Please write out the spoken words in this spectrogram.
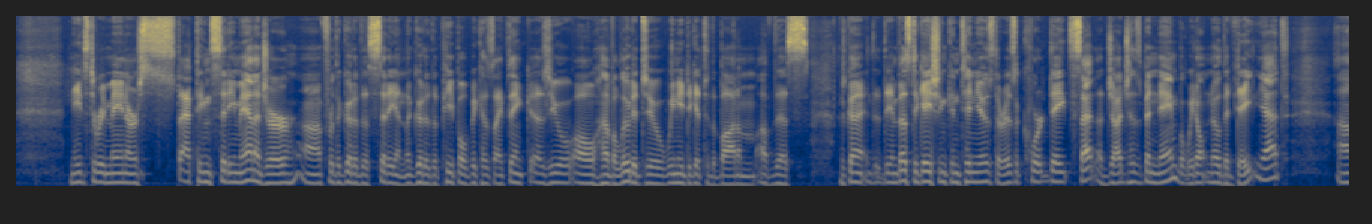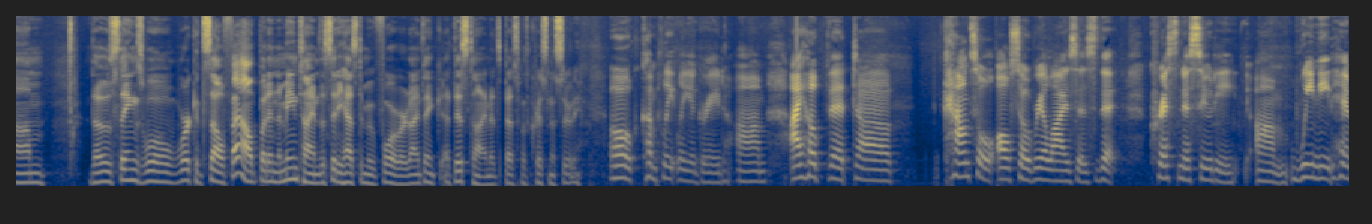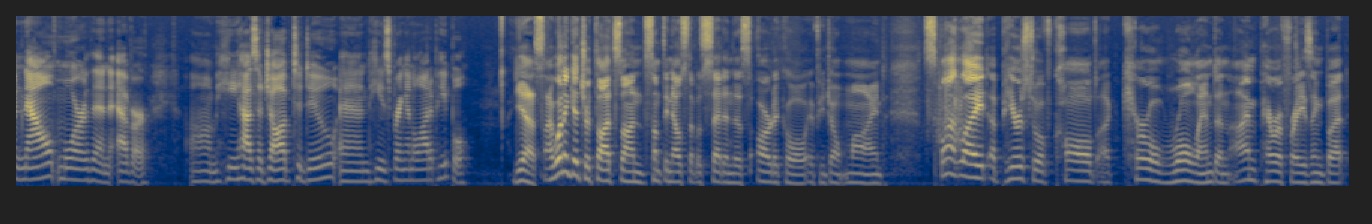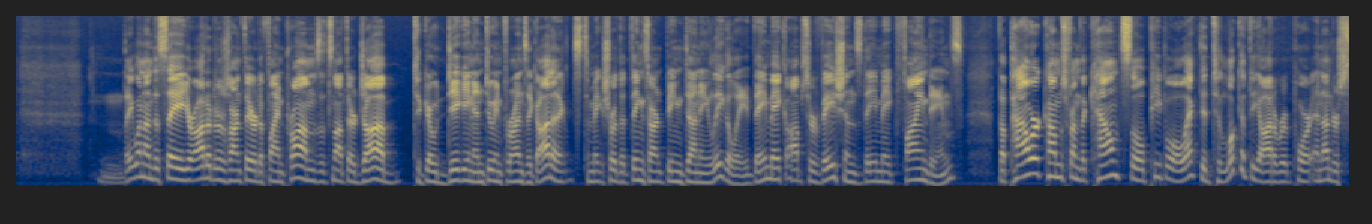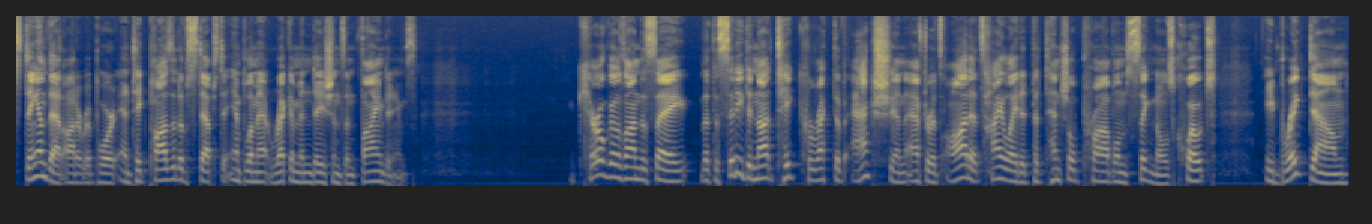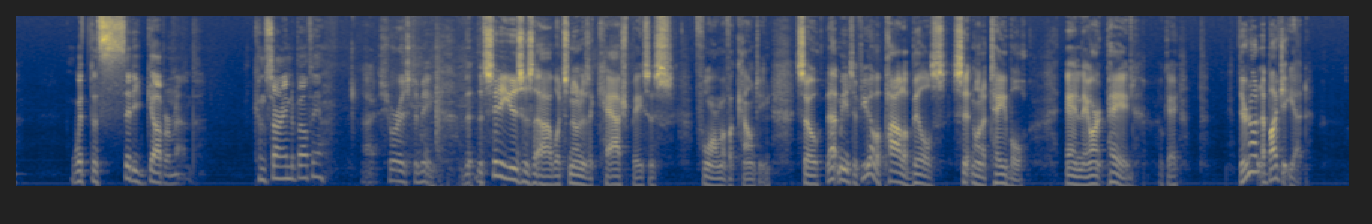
Needs to remain our acting city manager uh, for the good of the city and the good of the people. Because I think, as you all have alluded to, we need to get to the bottom of this. Gonna, the investigation continues. There is a court date set. A judge has been named, but we don't know the date yet. Um, those things will work itself out, but in the meantime, the city has to move forward. I think at this time, it's best with Chris Nasuti. Oh, completely agreed. Um, I hope that. Uh council also realizes that Chris Nasuti, um, we need him now more than ever. Um, he has a job to do and he's bringing a lot of people. Yes, I want to get your thoughts on something else that was said in this article, if you don't mind. Spotlight appears to have called uh, Carol Rowland, and I'm paraphrasing, but they went on to say your auditors aren't there to find problems. It's not their job to go digging and doing forensic audits to make sure that things aren't being done illegally. They make observations, they make findings. The power comes from the council, people elected to look at the audit report and understand that audit report and take positive steps to implement recommendations and findings. Carol goes on to say that the city did not take corrective action after its audits highlighted potential problem signals. Quote, a breakdown with the city government. Concerning to both of you? Uh, sure is to me. The, the city uses uh, what's known as a cash basis form of accounting. So that means if you have a pile of bills sitting on a table and they aren't paid, okay, they're not in a budget yet.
